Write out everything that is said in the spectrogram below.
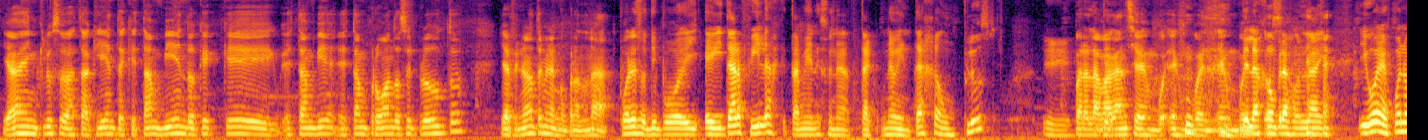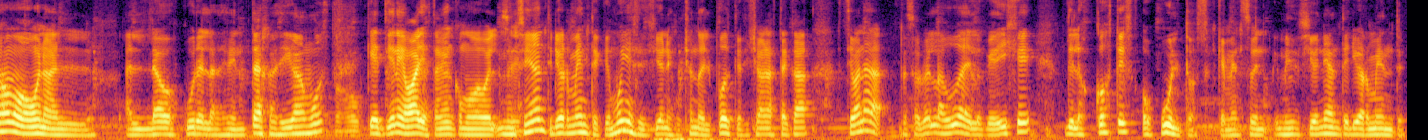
Ya es incluso hasta clientes que están viendo que, que están bien, están probándose el producto y al final no terminan comprando nada. Por eso, tipo, e- evitar filas también es una, una ventaja, un plus. eh, Para la de- vagancia es un, buen- es un buen, es un buen de las compras online. Y bueno, después nos vamos bueno, al, al lado oscuro, las desventajas, digamos, Oh. que tiene varias también, como Sí. mencioné anteriormente, que muchos se siguen escuchando el podcast y llegan hasta acá, se van a resolver la duda de lo que dije de los costes ocultos que mencio- mencioné anteriormente.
